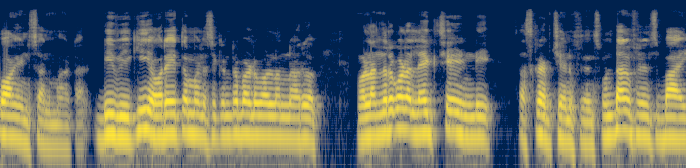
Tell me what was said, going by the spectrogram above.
పాయింట్స్ అనమాట డీవీకి ఎవరైతే మన సికింద్రాబాద్ వాళ్ళు ఉన్నారో వాళ్ళందరూ కూడా లైక్ చేయండి సబ్స్క్రైబ్ చేయండి ఫ్రెండ్స్. ఉంటాను ఫ్రెండ్స్. బాయ్.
